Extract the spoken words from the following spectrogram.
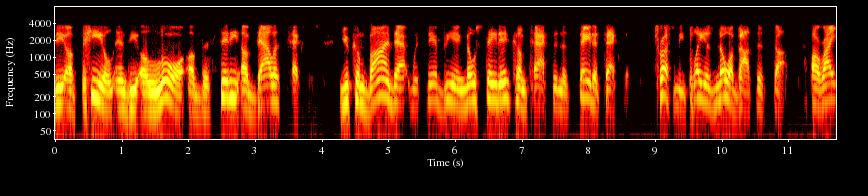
the appeal and the allure of the city of Dallas, Texas. You combine that with there being no state income tax in the state of Texas. Trust me, players know about this stuff. All right,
